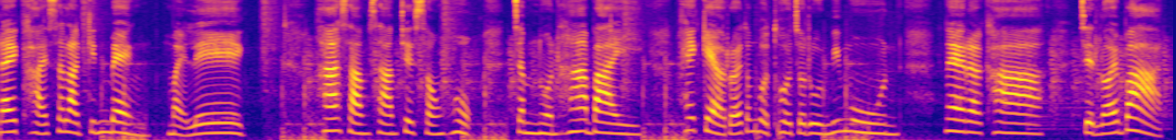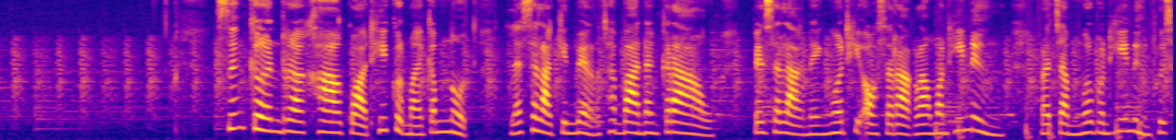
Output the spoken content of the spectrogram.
ได้ขายสลากกินแบ่ง หมายเลข 533726 จำนวน 5 ใบ ให้แก่ร้อยตำรวจโทจรูนวิมูล ในราคา 700 บาท ซึ่งเกินราคากว่าที่กฎหมายกำหนด และสลากกินแบ่งรัฐบาลดังกล่าว เป็นสลากในงวดที่ออกสลากรางวัลที่ 1 ประจำงวดวันที่ 1 พฤศ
